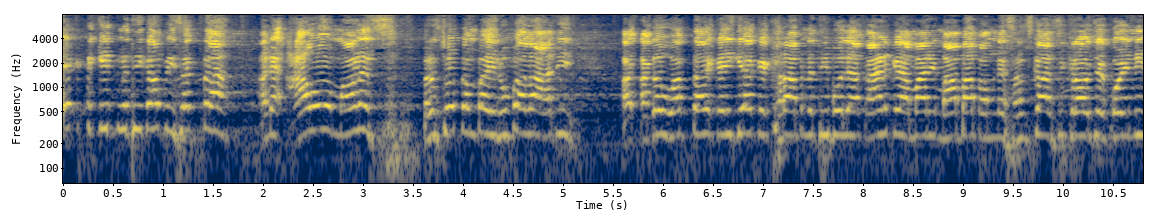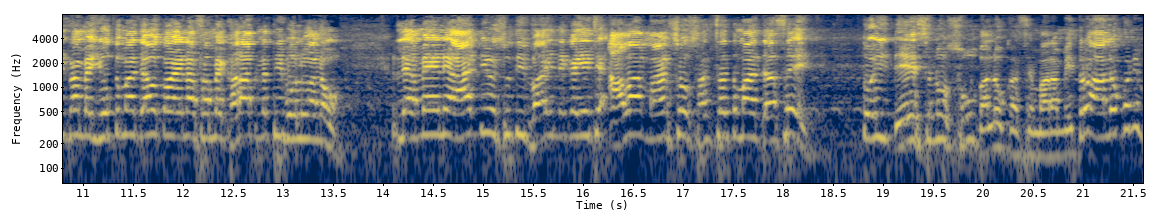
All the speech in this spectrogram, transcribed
એક ટિકિટ નથી કાપી શકતા અને આવો માણસ પરસોત્તમભાઈ રૂપાલા આદિ અગાઉ વક્તાએ કહી ગયા કે ખરાબ નથી બોલ્યા, કારણ કે અમારી મા બાપ અમને સંસ્કાર શીખરાવ છે, કોઈની સામે યુદ્ધમાં જાઓ તો એના સામે ખરાબ નથી બોલવાનો. એટલે અમે એને આજ દિવસ સુધી ભાઈને કહીએ છીએ, આવા માણસો સંસદમાં જશે તો એ દેશનો શું ભલો કરશે? મારા મિત્રો, આ લોકોની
